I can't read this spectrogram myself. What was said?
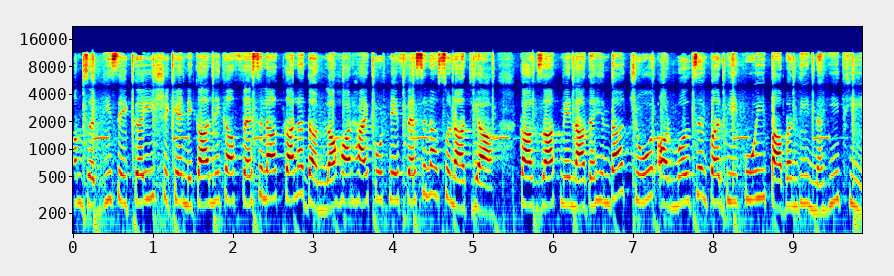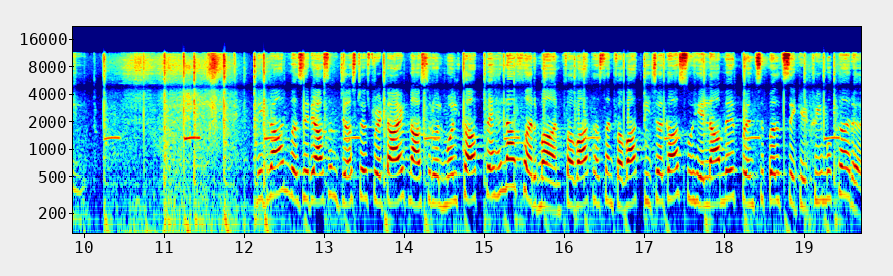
नामजदगी से कई शिकें निकालने का फैसला कलादम। लाहौर हाईकोर्ट ने फैसला सुना दिया। कागजात में नादहिंदा, चोर और मुलजिम पर भी कोई पाबंदी नहीं थी। निगरान वज़ीर अजम जस्टिस रिटायर्ड नासिरुल का पहला फरमान। फवाद हसन फवाद की जगह सुहेल आमिर प्रिंसिपल सेक्रेटरी मुकर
